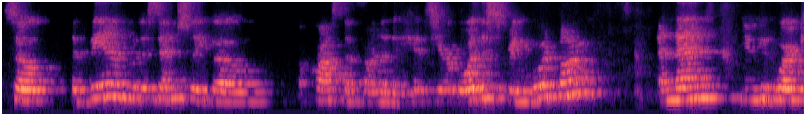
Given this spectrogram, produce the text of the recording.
So the band would essentially go across the front of the hips here or the springboard bar. And then you could work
